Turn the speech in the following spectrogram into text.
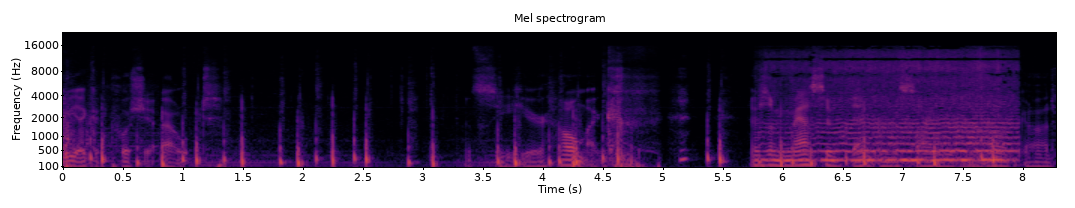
Maybe I could push it out. Let's see here. Oh my god. There's a massive dent in the side. Oh god.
